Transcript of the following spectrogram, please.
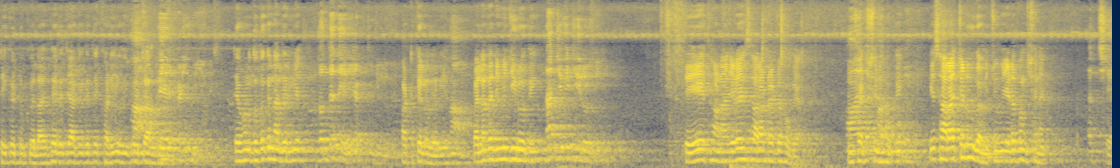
ਟੀਕੇ ਟੁਕੇ ਲਾਏ ਫਿਰ ਜਾ ਕੇ ਕਿਤੇ ਖੜੀ ਹੋਈ ਫਿਰ ਹਾਂ ਚੱਲਦੀ ਫੇਰ ਖੜੀ ਹੋਈ ਹੈ ਤੇ ਹੁਣ ਦੁੱਧ ਕਿੰਨਾ ਦੇ ਰਹੀ ਹੈ? ਦੁੱਧ ਦੇ ਰਹੀ 8 ਕਿਲੋ 8 ਕਿਲੋ ਦੇ ਰਹੀ ਹੈ। ਹਾਂ। ਪਹਿਲਾਂ ਤਾਂ ਜਿੰਮੀ ਜ਼ੀਰੋ ਸੀ। ਨਾ ਜਿਵੇਂ ਜ਼ੀਰੋ ਸੀ। ਤੇ ਇਹ ਥਾਣਾ ਜਿਹੜਾ ਇਹ ਸਾਰਾ ਡੈਡ ਹੋ ਗਿਆ। ਹਾਂ, ਇਨਫੈਕਸ਼ਨ ਹੋ ਗਈ। ਖਤਮ ਹੋ ਗਿਆ। ਇਹ ਸਾਰਾ ਝੜੂਗਾ ਵਿੱਚੋਂ ਵੀ ਜਿਹੜਾ ਫੰਕਸ਼ਨ ਹੈ। ਅੱਛਾ। ਜੀ।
